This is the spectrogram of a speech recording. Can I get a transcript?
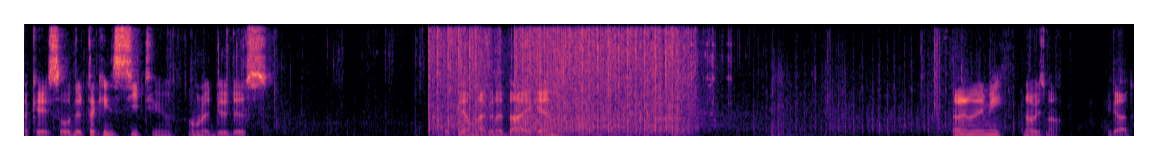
Okay, so they're taking C2. I'm gonna do this. Hopefully I'm not gonna die again. Is that an enemy? No, he's not. My god.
